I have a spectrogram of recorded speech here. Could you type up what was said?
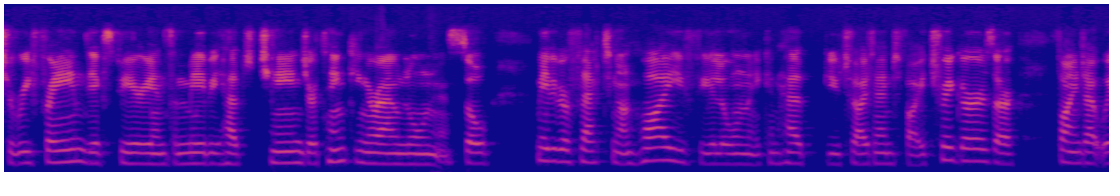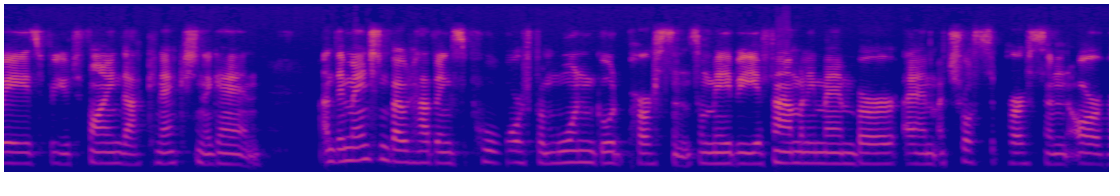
to reframe the experience and maybe help to change your thinking around loneliness. So maybe reflecting on why you feel lonely can help you to identify triggers or find out ways for you to find that connection again and they mentioned about having support from one good person so maybe a family member um, a trusted person or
